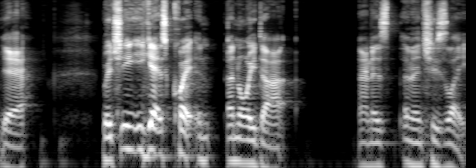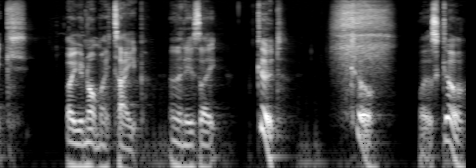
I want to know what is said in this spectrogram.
Yeah, which he, he gets quite an, annoyed at, and is and then she's like, "Oh, you're not my type," and then he's like, "Good, cool, let's go,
